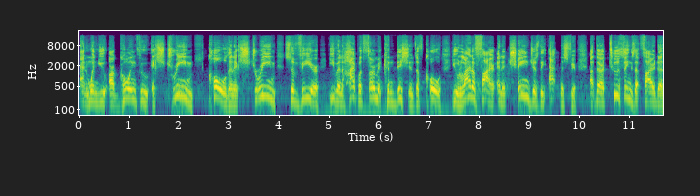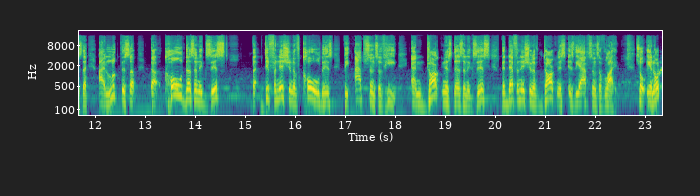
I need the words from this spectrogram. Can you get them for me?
And when you are going through extreme cold and extreme severe even hypothermic conditions of cold. You light a fire and it changes the atmosphere. Uh, there are two things that fire does. That i looked this up. Uh, cold doesn't exist the definition of cold is the absence of heat. And darkness doesn't exist. The definition of darkness is the absence of light. So in order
